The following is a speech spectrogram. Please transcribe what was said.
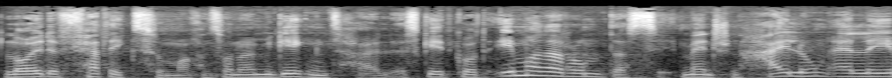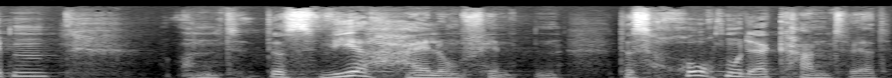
Leute fertig zu machen, sondern im Gegenteil. Es geht Gott immer darum, dass Menschen Heilung erleben, und dass wir Heilung finden, dass Hochmut erkannt wird,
